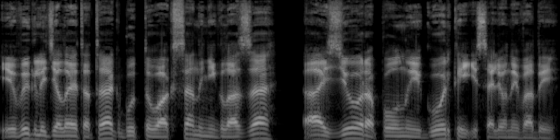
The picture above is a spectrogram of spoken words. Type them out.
И выглядело это так, будто у Оксаны не глаза, а озера, полные горькой и соленой воды.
